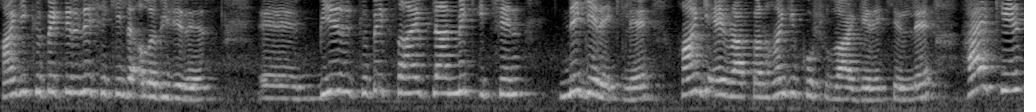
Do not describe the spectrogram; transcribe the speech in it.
Hangi köpekleri ne şekilde alabiliriz? Ee, bir köpek sahiplenmek için ne gerekli? Hangi evraklar, hangi koşullar gerekirli? Herkes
